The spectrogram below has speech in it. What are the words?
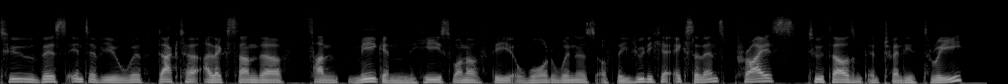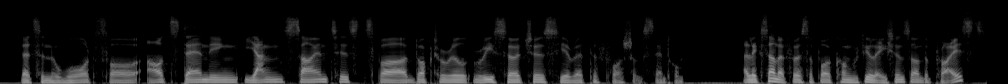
to this interview with Dr. Alexander van Meegen. He's one of the award winners of the Jülicher Excellence Prize 2023. That's an award for outstanding young scientists, for doctoral researchers here at the Forschungszentrum. Alexander, first of all, congratulations on the prize.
